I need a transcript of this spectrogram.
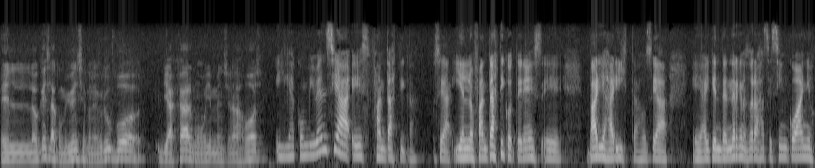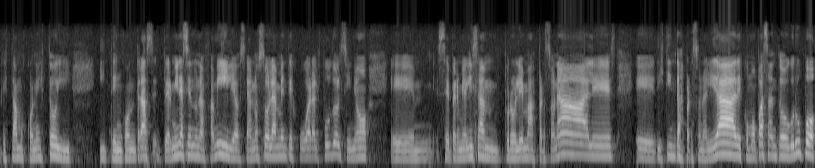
lo que es la convivencia con el grupo, viajar, como bien mencionabas vos. Y la convivencia es fantástica. O sea, y en lo fantástico tenés eh, varias aristas. O sea, eh, hay que entender que nosotros hace cinco años que estamos con esto y, te encontrás, termina siendo una familia, o sea, no solamente jugar al fútbol, sino eh, se permealizan problemas personales, eh, distintas personalidades, como pasa en todo grupo,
